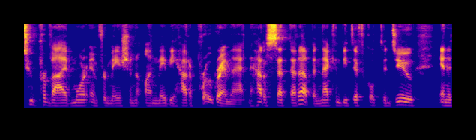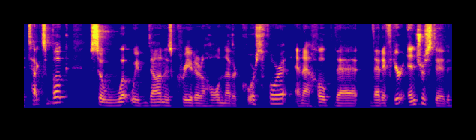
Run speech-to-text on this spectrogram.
to provide more information on maybe how to program that and how to set that up, and that can be difficult to do in a textbook. So what we've done is created a whole nother course for it, and I hope that that if you're interested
